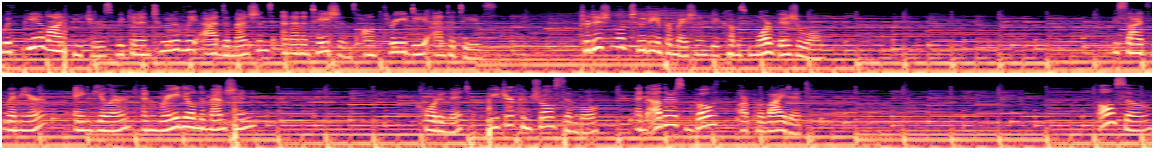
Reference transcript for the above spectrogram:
With PMI features, we can intuitively add dimensions and annotations on 3D entities. Traditional 2D information becomes more visual. Besides linear, angular, and radial dimension, coordinate, feature control symbol, and others both are provided. Also,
